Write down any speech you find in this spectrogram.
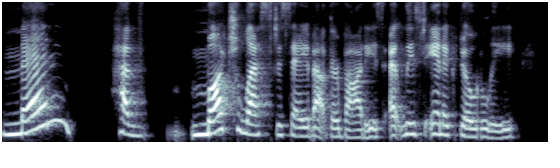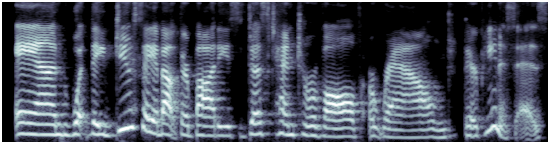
Men have much less to say about their bodies, at least anecdotally. And what they do say about their bodies does tend to revolve around their penises.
